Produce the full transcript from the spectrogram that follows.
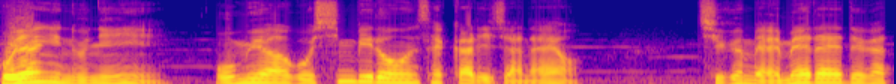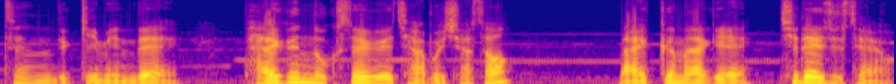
고양이 눈이 오묘하고 신비로운 색깔이잖아요. 지금 에메랄드 같은 느낌인데 밝은 녹색을 잡으셔서 말끔하게 칠해주세요.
